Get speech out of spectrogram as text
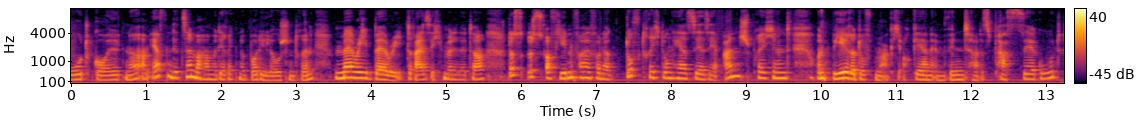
rot-gold. Ne? Am 1. Dezember haben wir direkt eine Bodylotion drin. Mary Berry, 30 Milliliter. Das ist auf jeden Fall von der Duftrichtung her sehr, sehr ansprechend. Und Beereduft mag ich auch gerne im Winter. Das passt sehr gut.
